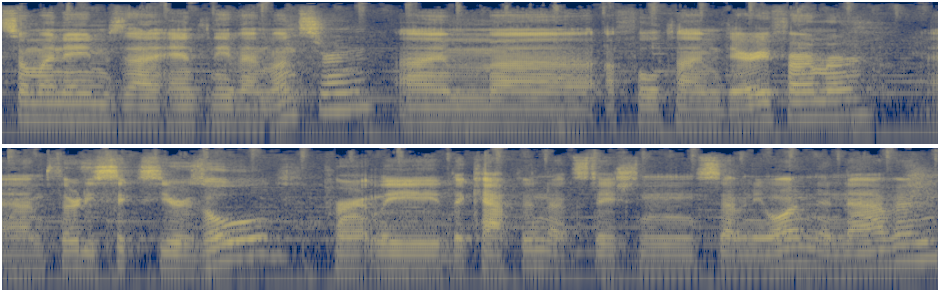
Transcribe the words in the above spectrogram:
So my name's uh, Anthony Vanmunsteren. I'm uh, a full-time dairy farmer. I'm 36 years old, currently the captain at Station 71 in Navan.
